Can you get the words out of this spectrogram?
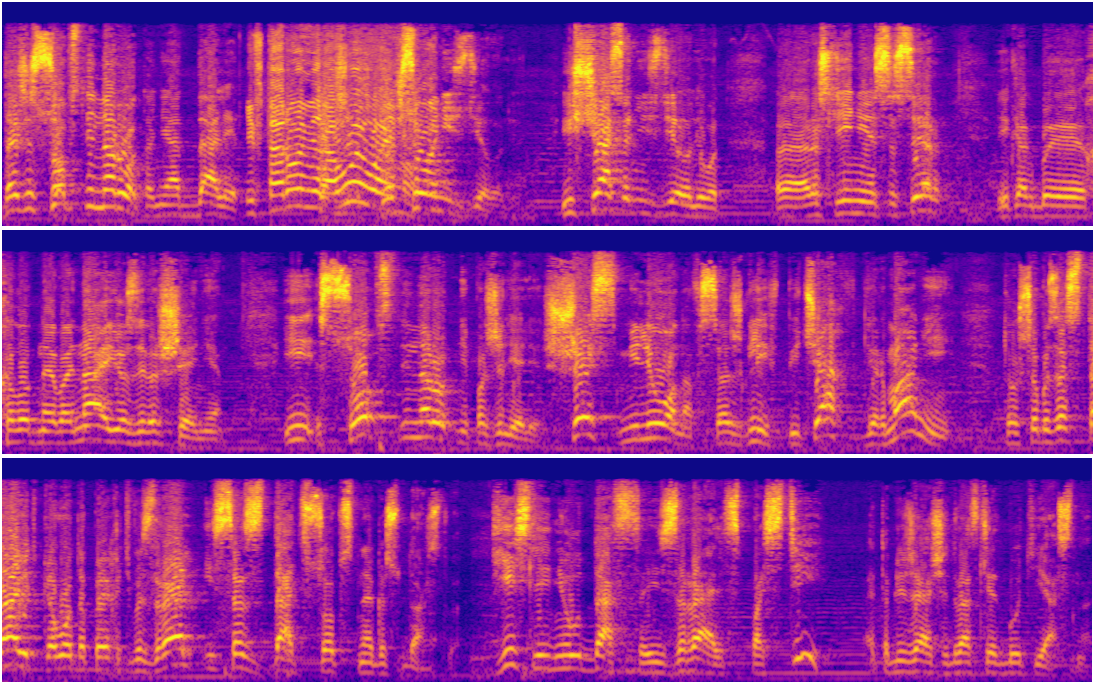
Даже собственный народ они отдали. И Вторую мировую войну? Да все они сделали. И сейчас они сделали вот э, расчленение СССР и как бы холодная война, ее завершение. И собственный народ не пожалели. 6 миллионов сожгли в печах в Германии, то чтобы заставить кого-то поехать в Израиль и создать собственное государство. Если не удастся Израиль спасти, это ближайшие 20 лет будет ясно,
